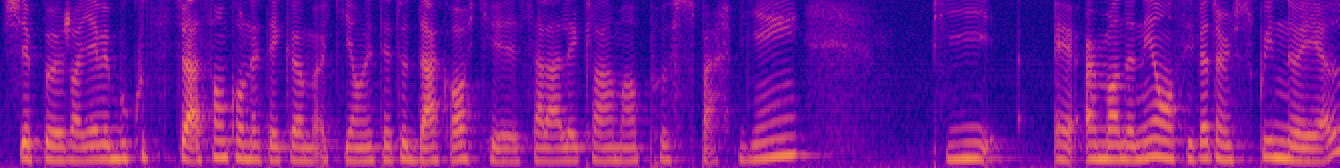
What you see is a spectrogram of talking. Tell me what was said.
Je sais pas, genre, il y avait beaucoup de situations qu'on était comme, OK, on était tous d'accord que ça allait clairement pas super bien. Puis, euh, à un moment donné, on s'est fait un souper de Noël.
